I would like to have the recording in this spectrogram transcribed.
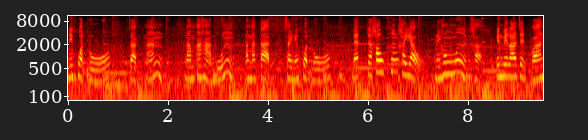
ในขวดโหล จากนั้นนำอาหารวุ้นนำมาตัดใส่ในขวดโหล และจะเข้าเครื่องเขย่าในห้องมืดค่ะ เป็นเวลา 7 วัน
